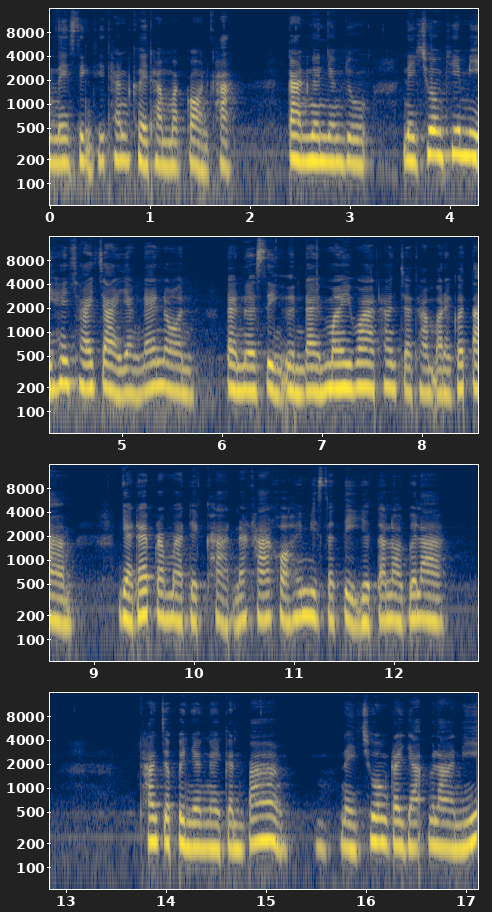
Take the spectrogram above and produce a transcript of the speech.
ำในสิ่งที่ท่านเคยทำมาก่อนค่ะ การเงินยังอยู่ ในช่วงที่มีให้ใช้จ่ายอย่างแน่นอน แต่เนือสิ่งอื่นใดไม่ว่าท่านจะทำอะไรก็ตาม อย่าได้ประมาทเด็ดขาดนะคะ ขอให้มีสติอยู่ตลอดเวลา ท่านจะเป็นยังไงกันบ้าง ในช่วงระยะเวลานี้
